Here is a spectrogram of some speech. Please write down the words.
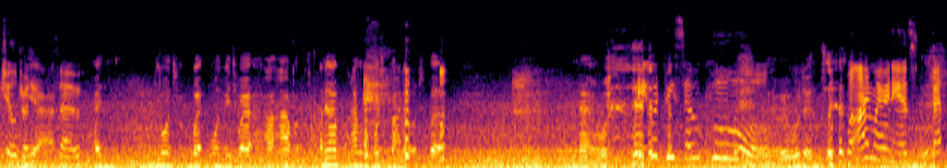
children. Yeah. So And you want to want me to wear? I, I, I know I'm having a bushman but no. it would be so cool. no, it wouldn't. Well, I'm wearing ears, Beth's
